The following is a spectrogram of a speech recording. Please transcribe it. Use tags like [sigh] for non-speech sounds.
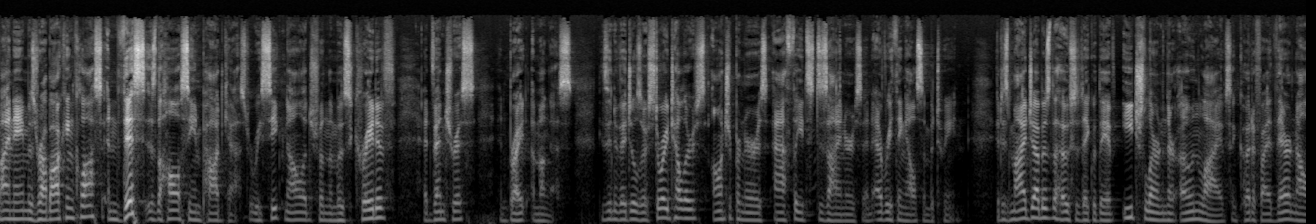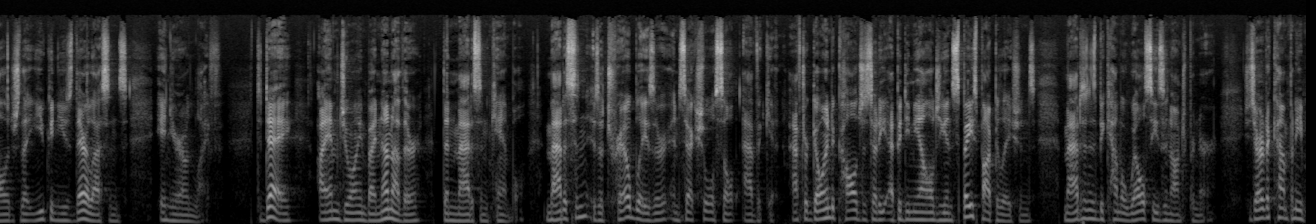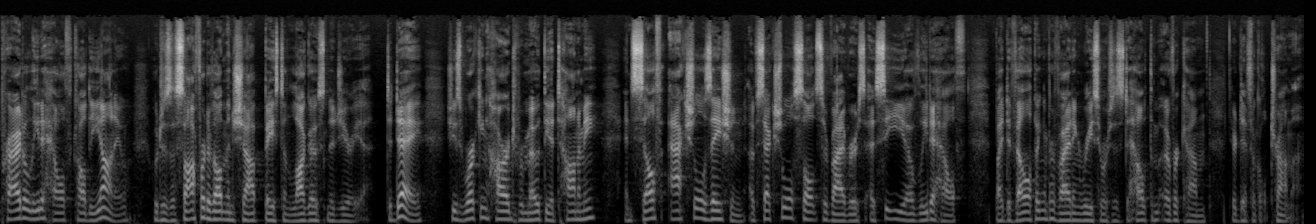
My name is Rob Auchincloss, and this is the Holocene Podcast, where we seek knowledge from the most creative, adventurous, and bright among us. These individuals are storytellers, entrepreneurs, athletes, designers, and everything else in between. It is my job as the host to take what they have each learned in their own lives and codify their knowledge so that you can use their lessons in your own life. Today, I am joined by none other than Madison Campbell. Madison is a trailblazer and sexual assault advocate. After going to college to study epidemiology and space populations, Madison has become a well seasoned entrepreneur. She started a company prior to Leda Health called Iyanu, which is a software development shop based in Lagos, Nigeria. Today, she's working hard to promote the autonomy and self actualization of sexual assault survivors as CEO of Leda Health by developing and providing resources to help them overcome their difficult trauma.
